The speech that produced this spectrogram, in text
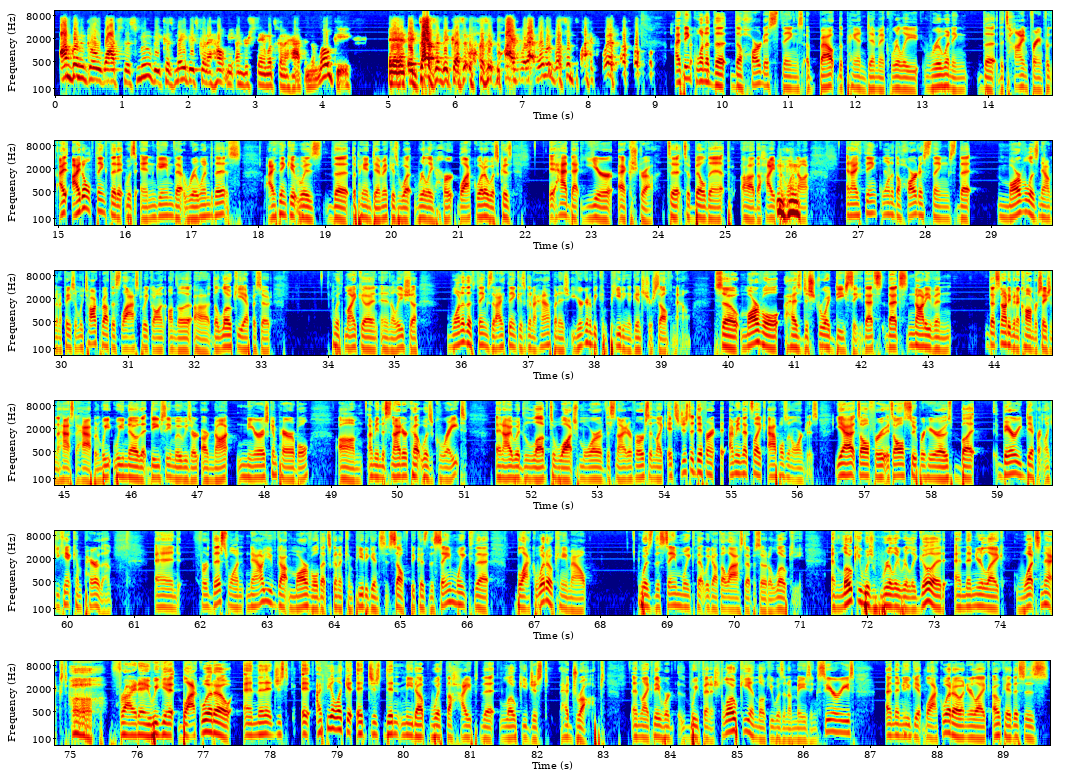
I'm going to go watch this movie because maybe it's going to help me understand what's going to happen to Loki." And it doesn't because it wasn't Black. That woman wasn't Black Widow. I think one of the the hardest things about the pandemic really ruining the the time frame for I, I don't think that it was Endgame that ruined this. I think it was the the pandemic is what really hurt Black Widow was because it had that year extra to to build up uh, the hype and Mhm. whatnot. And I think one of the hardest things that Marvel is now going to face, and we talked about this last week on on the uh, the Loki episode with Micah and, and Alicia, one of the things that I think is going to happen is you're going to be competing against yourself now. So Marvel has destroyed DC. That's that's not even that's not even a conversation that has to happen. We we know that DC movies are, are not near as comparable. Um, I mean, the Snyder Cut was great, and I would love to watch more of the Snyderverse. And like, it's just a different. I mean, that's like apples and oranges. Yeah, it's all fruit. It's all superheroes, but very different. Like you can't compare them. And for this one, now you've got Marvel that's going to compete against itself because the same week that Black Widow came out was the same week that we got the last episode of Loki. And Loki was really, really good. And then you're like, what's next? Friday, we get Black Widow. And then it just, it, I feel like it, it just didn't meet up with the hype that Loki just had dropped. And like they were, we finished Loki, and Loki was an amazing series. And then you get Black Widow, and you're like, okay, this is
